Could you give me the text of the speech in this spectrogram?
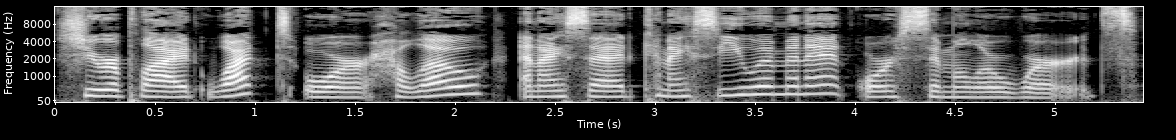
She replied, What? or Hello? And I said, Can I see you a minute? or similar words.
